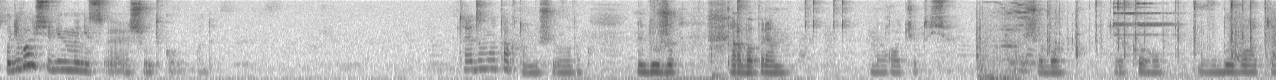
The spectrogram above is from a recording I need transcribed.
Сподіваюся, він мені е, швидко випаде. Та я думаю так, тому що його там не дуже треба прям морочитися, щоб якого вбивати,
